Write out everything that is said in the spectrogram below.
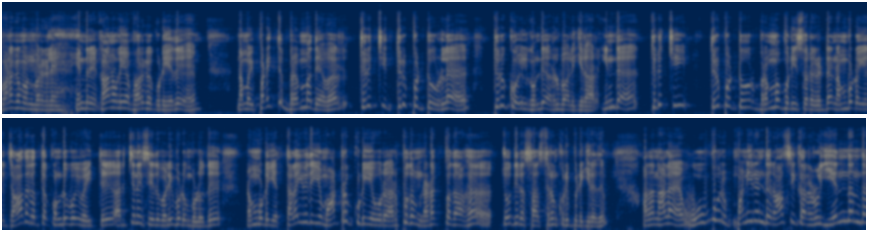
வணக்கம் நண்பர்களே. இன்றைய காணொலியாக பார்க்கக்கூடியது நம்மை படைத்த பிரம்மதேவர் திருச்சி திருப்பட்டூரில் திருக்கோயில் கொண்டு அருள்பாலிக்கிறார். இந்த திருச்சி திருப்பட்டூர் பிரம்மபுரீஸ்வரர்கிட்ட நம்முடைய ஜாதகத்தை கொண்டு போய் வைத்து அர்ச்சனை செய்து வழிபடும் பொழுது நம்முடைய தலைவிதியை மாற்றக்கூடிய ஒரு அற்புதம் நடப்பதாக ஜோதிட சாஸ்திரம் குறிப்பிடுகிறது. அதனால் ஒவ்வொரு பனிரெண்டு ராசிக்காரர்களும் எந்தெந்த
